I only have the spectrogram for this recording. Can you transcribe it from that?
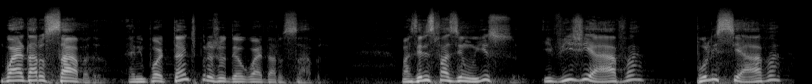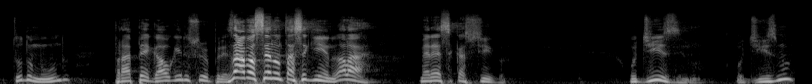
guardar o sábado. Era importante para o judeu guardar o sábado. Mas eles faziam isso e vigiava, policiava todo mundo para pegar alguém de surpresa. Ah, você não está seguindo, olha lá, merece castigo. O dízimo, o dízimo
